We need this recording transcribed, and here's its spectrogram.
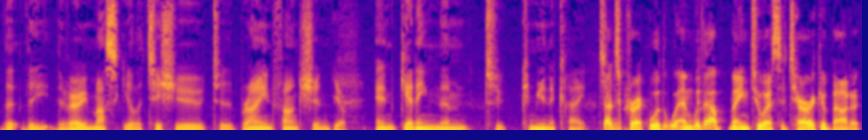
the, the, the very muscular tissue to brain function yep. and getting them to communicate. That's correct. And without being too esoteric about it,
